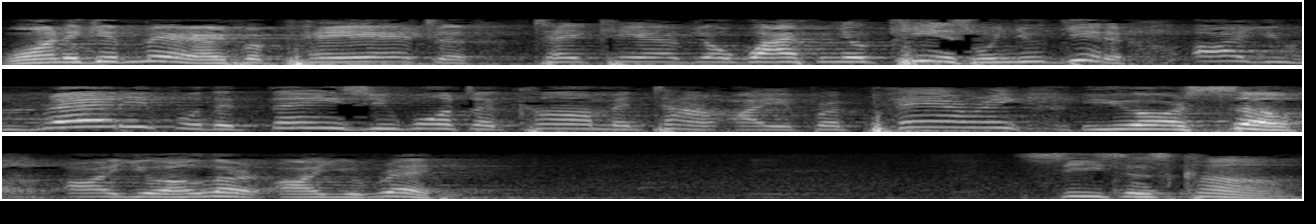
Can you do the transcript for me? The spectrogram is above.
Want to get married? Are you prepared to take care of your wife and your kids when you get it? Are you ready for the things you want to come in time? Are you preparing yourself? Are you alert? Are you ready? Seasons come,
